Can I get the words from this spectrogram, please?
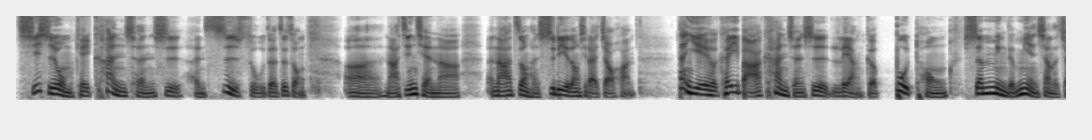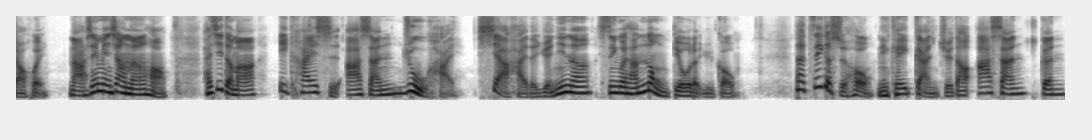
其实我们可以看成是很世俗的这种，呃，拿金钱呐，拿这种很势利的东西来交换，但也可以把它看成是两个。不同生命的面相的交汇，哪些面相呢？哈，还记得吗？一开始阿三入海下海的原因呢，是因为他弄丢了鱼钩。那这个时候，你可以感觉到阿三跟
